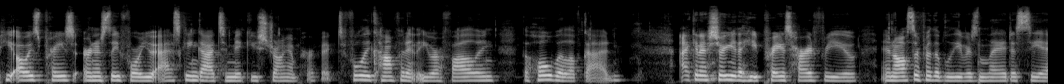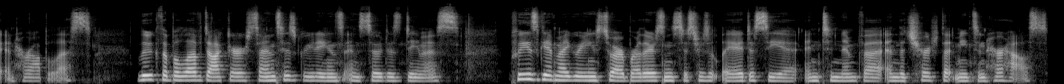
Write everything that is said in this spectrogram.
he always prays earnestly for you, asking God to make you strong and perfect, fully confident that you are following the whole will of God. I can assure you that he prays hard for you and also for the believers in Laodicea and Hierapolis. Luke, the beloved doctor, sends his greetings, and so does Demas. Please give my greetings to our brothers and sisters at Laodicea and to Nympha and the church that meets in her house.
